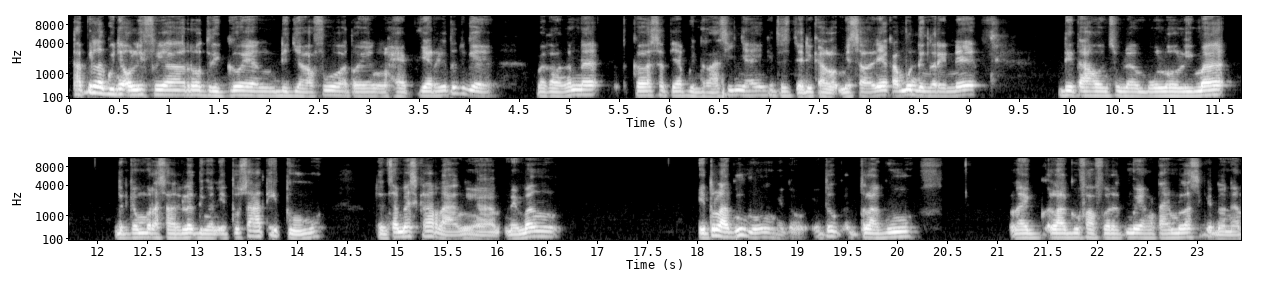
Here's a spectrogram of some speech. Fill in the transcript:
tapi lagunya Olivia Rodrigo yang Deja Vu atau yang Happier itu juga bakal ngena ke setiap generasinya gitu. Jadi kalau misalnya kamu dengerinnya di tahun 95 dan kamu merasa relate dengan itu saat itu dan sampai sekarang ya memang itu lagumu gitu. Itu lagu lag lagu favoritmu yang timeless gitu. Nah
